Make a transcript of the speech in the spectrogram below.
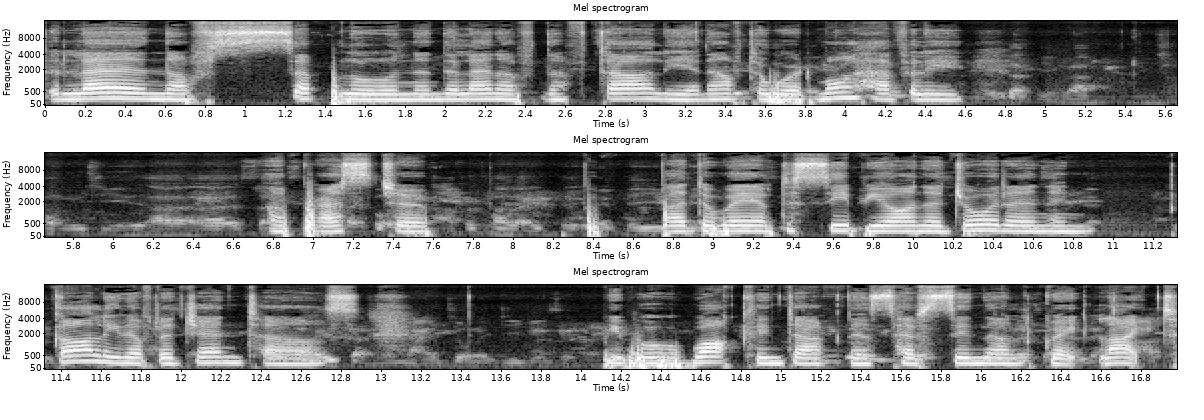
the land of Zebulun and the land of Naphtali, and afterward more heavily oppressed by the way of the sea beyond the Jordan in Galilee of the Gentiles. People who walked in darkness have seen a great light.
